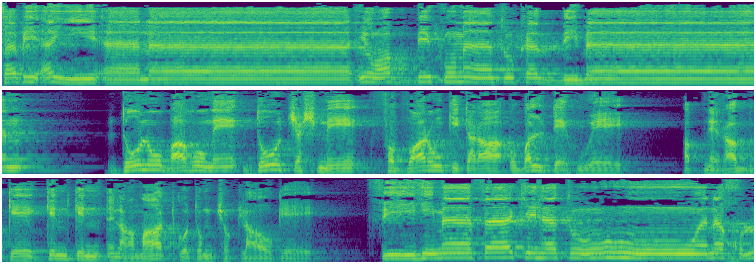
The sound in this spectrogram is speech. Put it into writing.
فبأي آلاء ربكما تكذبان دونوں باغوں میں دو چشمے فواروں کی طرح ابلتے ہوئے اپنے رب کے کن کن انعامات کو تم چھٹلاؤ گے۔ فيهما فاكهة ونخل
